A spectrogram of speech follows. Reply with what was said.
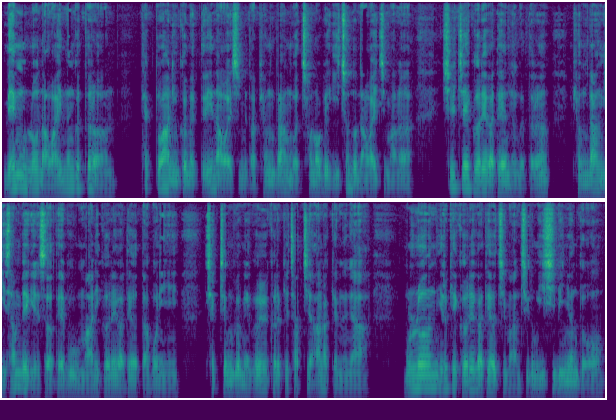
매물로 나와 있는 것들은 택도 아닌 금액들이 나와 있습니다. 평당 뭐 1500, 2000도 나와 있지만은 실제 거래가 되었는 것들은 평당 2, 300에서 대부분 많이 거래가 되었다 보니 책정 금액을 그렇게 잡지 않았겠느냐. 물론 이렇게 거래가 되었지만 지금 22년도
